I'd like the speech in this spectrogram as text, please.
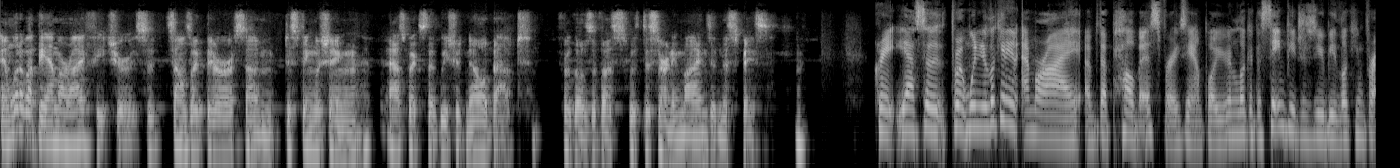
And what about the MRI features? It sounds like there are some distinguishing aspects that we should know about for those of us with discerning minds in this space. Great. Yeah. So for, when you're looking at an MRI of the pelvis, for example, you're going to look at the same features you'd be looking for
